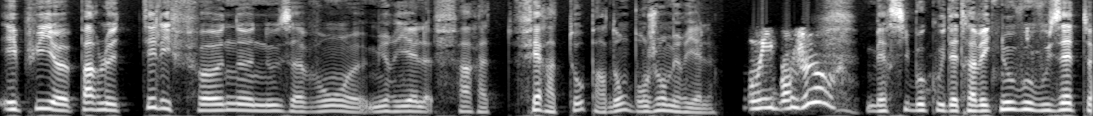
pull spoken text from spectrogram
Et puis euh, par le téléphone, nous avons euh, Muriel Ferrato. Pardon. Bonjour Muriel. Oui, bonjour. Merci beaucoup d'être avec nous. Vous, vous êtes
